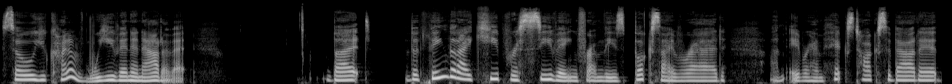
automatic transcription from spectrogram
So you kind of weave in and out of it. But the thing that I keep receiving from these books I've read, um, Abraham Hicks talks about it,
